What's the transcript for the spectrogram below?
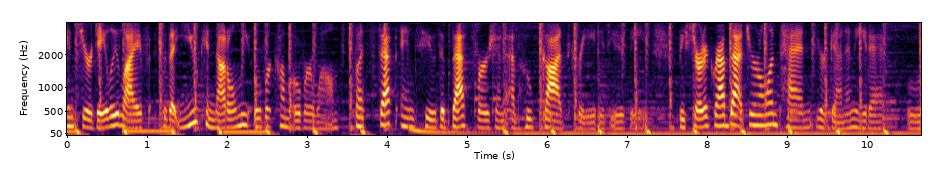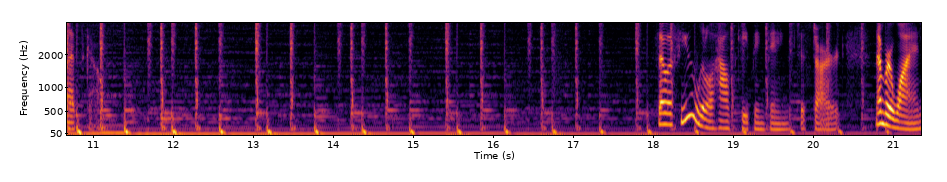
into your daily life so that you can not only overcome overwhelm, but step into the best version of who God's created you to be. Be sure to grab that journal and pen, you're gonna need it. Let's go. So, a few little housekeeping things to start. Number one,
